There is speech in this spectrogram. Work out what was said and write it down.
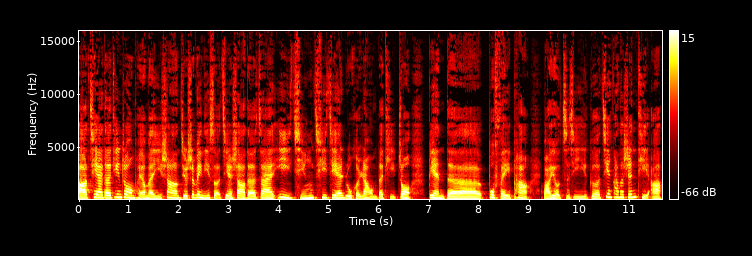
好，亲爱的听众朋友们，以上就是为你所介绍的，在疫情期间如何让我们的体重变得不肥胖，保有自己一个健康的身体啊。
